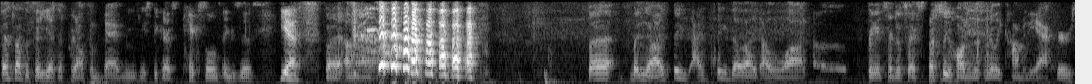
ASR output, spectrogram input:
that's not to say he hasn't put out some bad movies because Pixels exists, Yes. but uh, but but no, I think I think that like a lot of critics are just especially hard on just really comedy actors.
